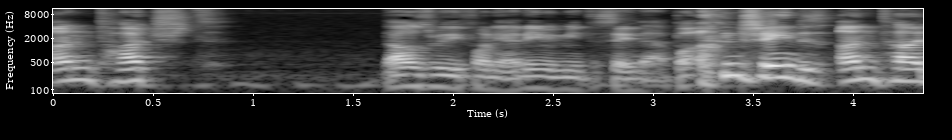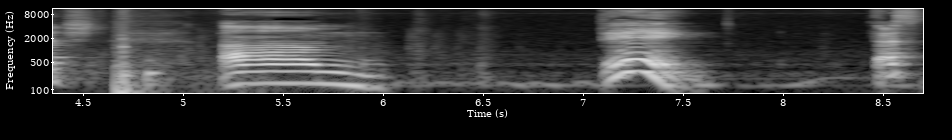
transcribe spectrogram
untouched that was really funny. I didn't even mean to say that. But Unchained is untouched. Um, dang, that's.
